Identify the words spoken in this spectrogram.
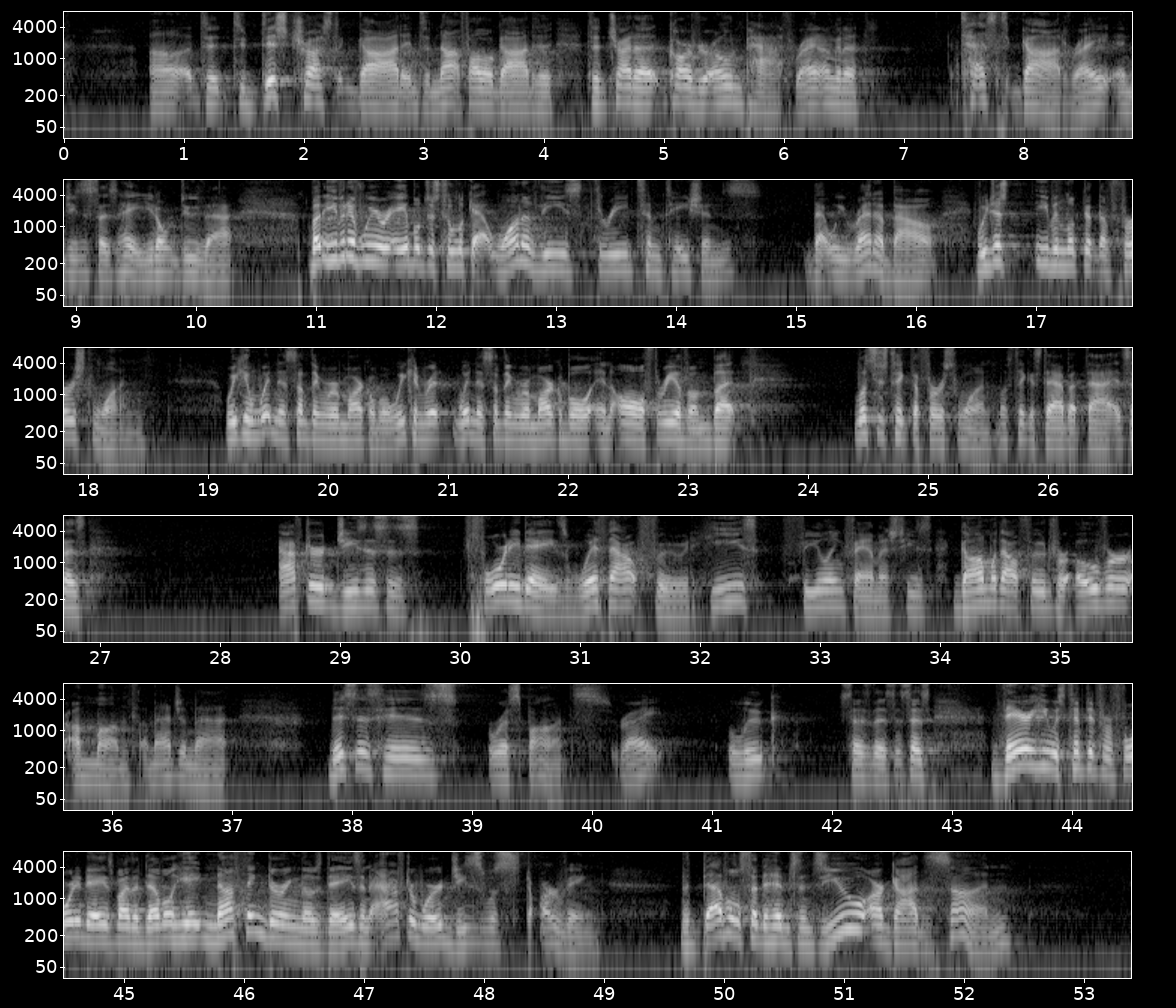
uh, to, to distrust God and to not follow God, to, to try to carve your own path, right? I'm going to test God, right? And Jesus says, hey, you don't do that. But even if we were able just to look at one of these three temptations that we read about, if we just even looked at the first one, we can witness something remarkable. We can witness something remarkable in all three of them, but let's just take the first one. Let's take a stab at that. It says, after Jesus' 40 days without food, he's feeling famished. He's gone without food for over a month. Imagine that. This is his response, right? Luke says this. It says, There he was tempted for 40 days by the devil. He ate nothing during those days, and afterward, Jesus was starving. The devil said to him, Since you are God's son,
